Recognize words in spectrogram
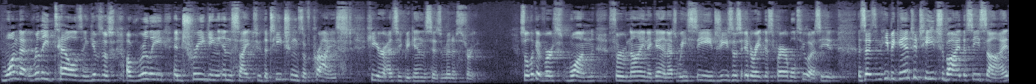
one that really tells and gives us a really intriguing insight to the teachings of Christ here as he begins his ministry. So look at verse 1 through 9 again as we see Jesus iterate this parable to us. He, it says, And he began to teach by the seaside,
